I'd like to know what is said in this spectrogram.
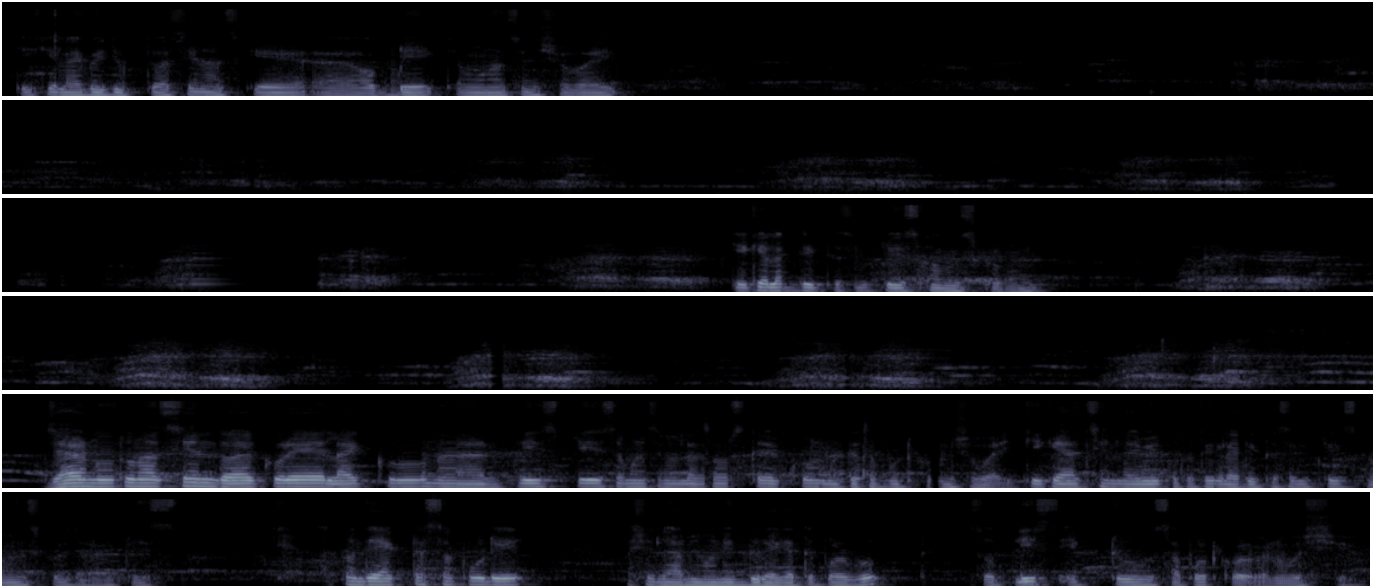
কে কে লাইভে যুক্ত আছেন? আজকে অফডে কেমন আছেন সবাই? কে কে লাইভ দেখতেছেন প্লিজ কমেন্টস করুন। যারা নতুন আছেন, দয়া করে লাইক করুন আর প্লিজ প্লিজ আমার চ্যানেলটা সাবস্ক্রাইব করুন, আমাকে সাপোর্ট করুন সবাই। কে কে আছেন লাইভে কোথা থেকে লাইভ দেখতেছেন প্লিজ কমেন্টস করে জানান প্লিজ আপনাদের একটা সাপোর্টে আসলে আমি অনেক দূর এগাতে পারব। সো প্লিজ একটু সাপোর্ট করবেন অবশ্যই।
